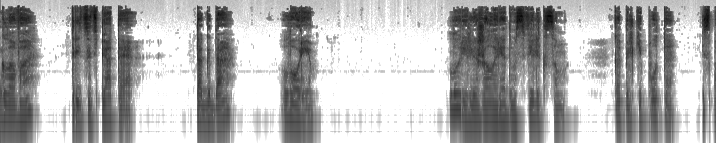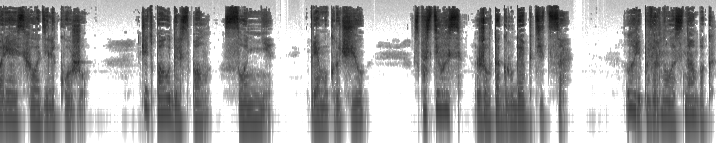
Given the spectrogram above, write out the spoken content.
Глава 35. Тогда Лори. Лори лежала рядом с Феликсом. Капельки пота, испаряясь, холодили кожу. Чуть поудаль спал Сонни. Прямо к ручью спустилась желтогрудая птица. Лори повернулась на бок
